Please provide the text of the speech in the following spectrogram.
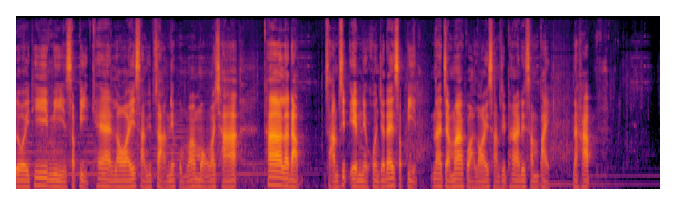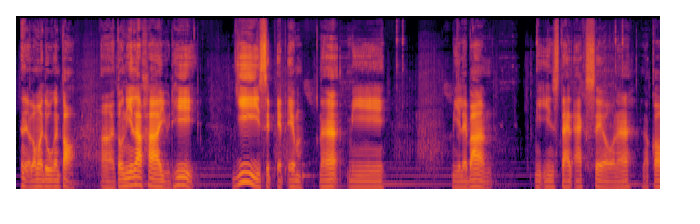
โดยที่มีสปีดแค่ 133 เนี่ยผมว่ามองว่าช้า ถ้าระดับ 30M เนี่ยควรจะได้สปีดน่าจะมากกว่า 135 ด้วยซ้ำไปนะครับ เดี๋ยวเรามาดูกันต่ออาตรงนี้ราคาอยู่ที่ 21M นะฮะ มี มีอะไรบ้าง มี instant accel นะ แล้วก็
